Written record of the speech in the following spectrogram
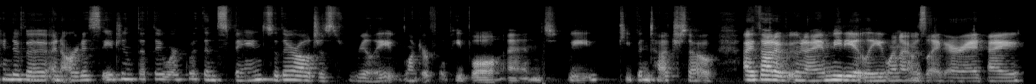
kind of a, an artist agent that they work with in Spain. So they're all just really wonderful people, and we keep in touch. So I thought of Unai immediately when I was like, all right, I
